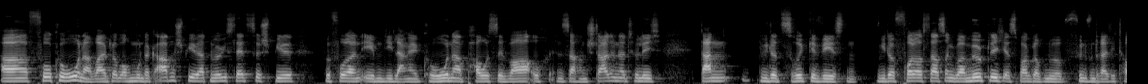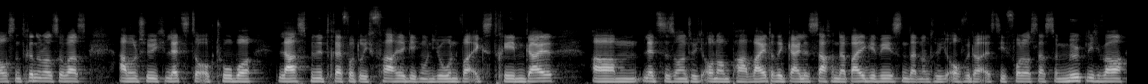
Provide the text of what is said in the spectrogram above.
äh, vor Corona. War, glaube ich, auch Montagabendspiel. Wir hatten wirklich das letzte Spiel, bevor dann eben die lange Corona-Pause war, auch in Sachen Stadion natürlich. Dann wieder zurück gewesen. Wieder Vollauslastung war möglich. Es war, glaube ich, nur 35.000 drin oder sowas. Aber natürlich letzter Oktober, Last-Minute-Treffer durch Fahrer gegen Union war extrem geil. Ähm, letzte Saison natürlich auch noch ein paar weitere geile Sachen dabei gewesen. Dann natürlich auch wieder, als die Vollauslastung möglich war.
